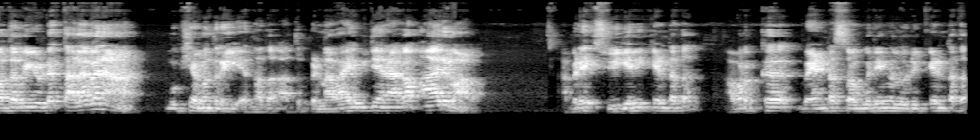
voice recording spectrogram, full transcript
പദവിയുടെ തലവനാണ് മുഖ്യമന്ത്രി എന്നത്. അത് പിണറായി വിജയനാകാം ആരുമാകാം. അവരെ സ്വീകരിക്കേണ്ടത് അവർക്ക് വേണ്ട സൗകര്യങ്ങൾ ഒരുക്കേണ്ടത്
